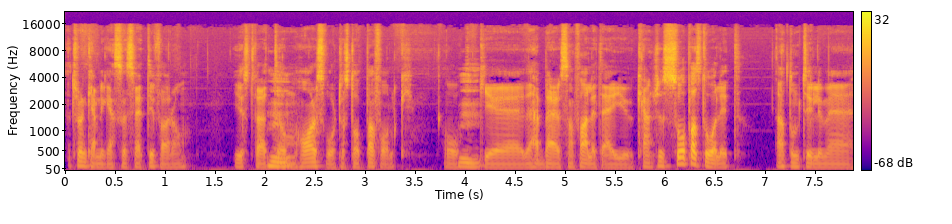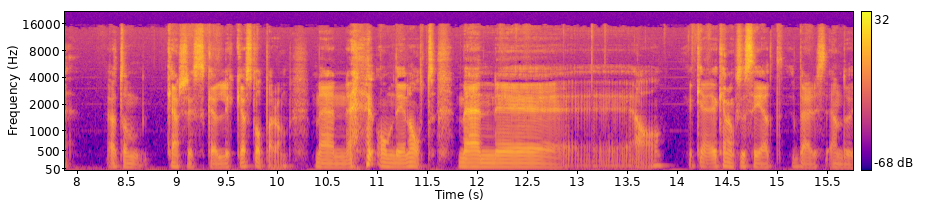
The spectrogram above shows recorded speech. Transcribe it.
Jag tror den kan bli ganska svettig för dem. Just för att de har svårt att stoppa folk. Och eh, det här Bears-anfallet är ju kanske så pass dåligt att de till och med att de kanske ska lyckas stoppa dem. Men om det är något. Men eh, ja, jag kan, jag kan också se att Bears ändå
